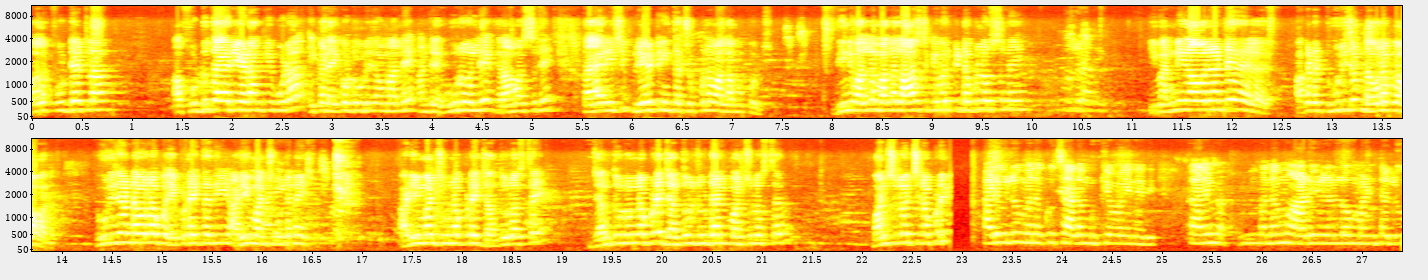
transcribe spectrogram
వాళ్ళకి ఫుడ్ ఎట్లా? ఆ ఫుడ్ తయారు చేయడానికి కూడా ఇక్కడ ఎకో టూరిజం వాళ్ళే అంటే ఊరోళ్ళే గ్రామస్తులే తయారు చేసి ప్లేట్ ఇంత చొప్పున వాళ్ళు అమ్ముకోవచ్చు. దీని వల్ల మళ్ళీ లాస్ట్కి ఎవరికి డబ్బులు వస్తున్నాయి? ఇవన్నీ కావాలంటే అక్కడ టూరిజం డెవలప్ కావాలి. టూరిజం డెవలప్ ఎప్పుడైతుంది? అడవి మంచిగా ఉంటేనే అడవి మంచిగా ఉన్నప్పుడే జంతువులు వస్తాయి. జంతువులు ఉన్నప్పుడే జంతువులు చూడడానికి మనుషులు వస్తారు. మనుషులు వచ్చినప్పుడు అడవులు మనకు చాలా ముఖ్యమైనది. కానీ మనము అడవులలో మంటలు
